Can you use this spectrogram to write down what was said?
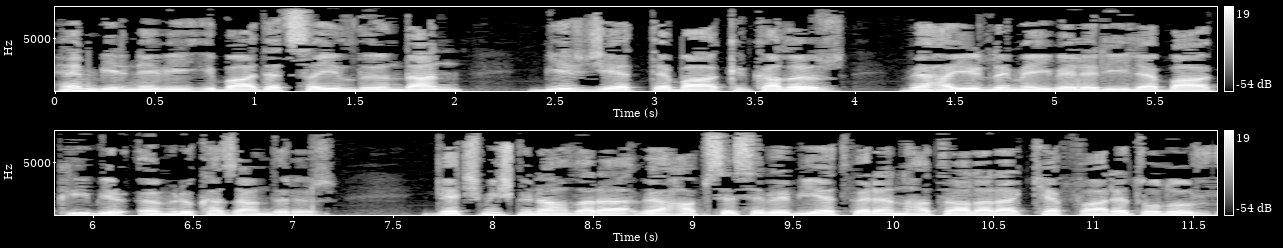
hem bir nevi ibadet sayıldığından bir cihette baki kalır ve hayırlı meyveleriyle baki bir ömrü kazandırır. Geçmiş günahlara ve hapse sebebiyet veren hatalara kefaret olur,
